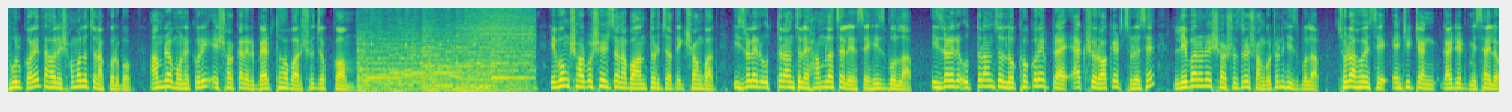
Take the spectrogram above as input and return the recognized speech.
ভুল করে তাহলে সমালোচনা করব। আমরা মনে করি, এ সরকারের ব্যর্থ হবার সুযোগ কম। এবং সর্বশেষ জানাব আন্তর্জাতিক সংবাদ। ইসরায়েলের উত্তরাঞ্চলে হামলা চালিয়েছে হিজবুল্লাহ। ইসরায়েলের উত্তরাঞ্চল লক্ষ্য করে প্রায় একশো রকেট ছুড়েছে লেবাননের সশস্ত্র সংগঠন হিজবুল্লাহ। ছোড়া হয়েছে অ্যান্টি ট্যাঙ্ক গাইডেড মিসাইলও।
